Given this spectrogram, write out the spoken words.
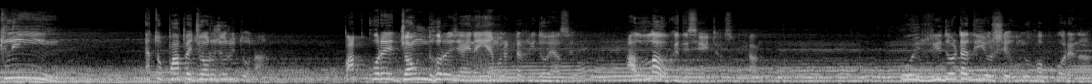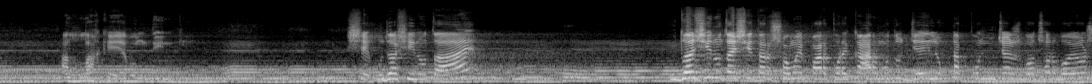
ক্লিন এত পাপে জর্জরিত না। পাপ করে জং ধরে যায় না এমন একটা হৃদয় আছে। আল্লাহ ওকে দিছে এটা ওই হৃদয়টা দিয়েও সে অনুভব করে না আল্লাহকে এবং দিনকে। সে উদাসীনতায় উদাসীনতায় সে তার সময় পার করে কার মতো যেই লোকটা পঞ্চাশ বছর বয়স,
